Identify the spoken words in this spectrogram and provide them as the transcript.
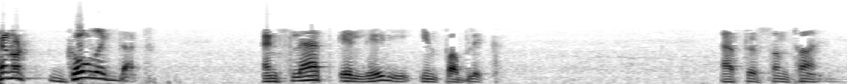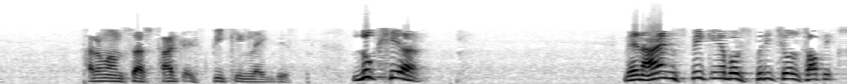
cannot go like that and slap a lady in public. After some time, Paramahamsa started speaking like this. Look here. When I am speaking about spiritual topics,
